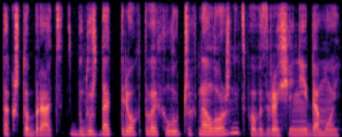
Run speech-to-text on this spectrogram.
так что, братец, буду ждать трех твоих лучших наложниц по возвращении домой.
